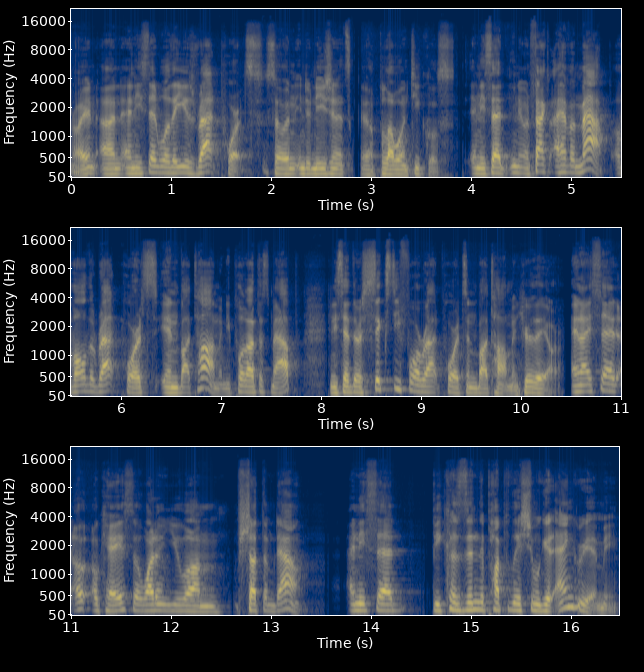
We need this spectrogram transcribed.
right? And, and he said, well, they use rat ports. So in Indonesian, it's uh, Pelabuhan Tikus. And he said, you know, in fact, I have a map of all the rat ports in Batam. And he pulled out this map and he said, there's 64 rat ports in Batam, and here they are. And I said, oh, okay, so why don't you um, shut them down? And he said, because then the population will get angry at me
